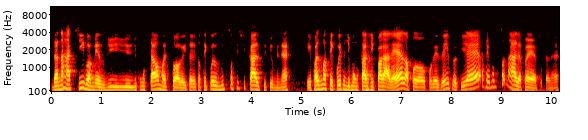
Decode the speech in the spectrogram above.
da narrativa mesmo, de, de, de contar uma história. Então, então, tem coisas muito sofisticadas nesse filme, né? Ele faz uma sequência de montagem paralela, por, por exemplo, que é revolucionária para a época, né?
